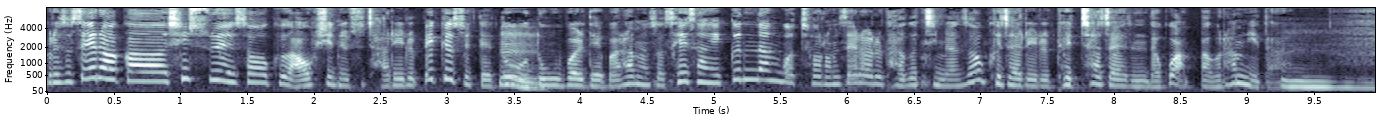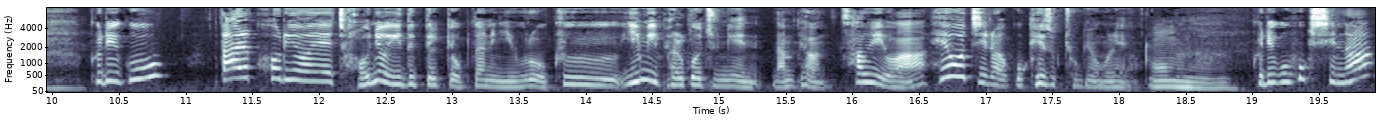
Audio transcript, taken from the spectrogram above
그래서 세라가 실수해서 그 9시 뉴스 자리를 뺏겼을 때도 음. 노발대발 하면서 세상이 끝난 것처럼 세라를 다그치면서 그 자리를 되찾아야 된다고 압박을 합니다. 음. 그리고 딸 커리어에 전혀 이득될 게 없다는 이유로 그 이미 별거 중인 남편 사위와 헤어지라고 계속 종용을 해요. 어머나. 그리고 혹시나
